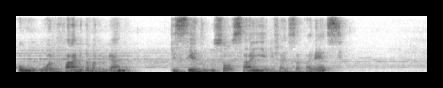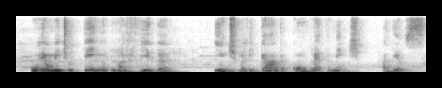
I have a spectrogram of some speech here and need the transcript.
como o orvalho da madrugada, que cedo o sol sai e ele já desaparece? Ou realmente eu tenho uma vida íntima ligada completamente a Deus?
